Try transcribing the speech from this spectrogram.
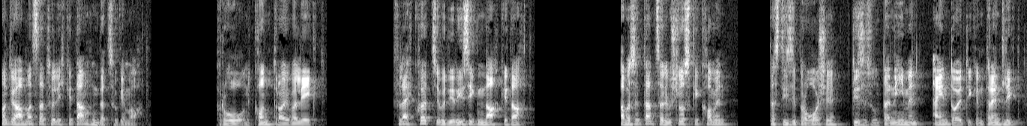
Und wir haben uns natürlich Gedanken dazu gemacht. Pro und Contra überlegt, vielleicht kurz über die Risiken nachgedacht, aber sind dann zu dem Schluss gekommen, dass diese Branche, dieses Unternehmen eindeutig im Trend liegt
